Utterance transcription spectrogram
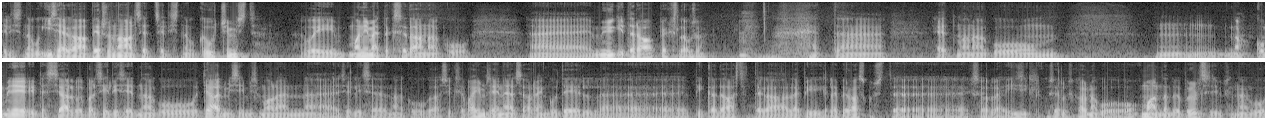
sellist nagu ise ka personaalset sellist nagu coach imist või ma nimetaks seda nagu äh, müügiteraapiaks lausa. Et äh,, et ma nagu äh, Mm, noh, kombineerides seal võib-olla selliseid nagu teadmisi, mis ma olen äh, sellise nagu ka niisuguse vaimse enesearengu teel äh, pikkade aastatega läbi, läbi raskuste, eks ole, isiklikus elus ka nagu omandanud, võib-olla üldse niisuguse nagu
